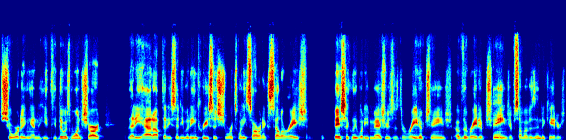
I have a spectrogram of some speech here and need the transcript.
shorting. And he there was one chart that he had up that he said he would increase his shorts when he saw an acceleration. Basically, what he measures is the rate of change of the rate of change of some of his indicators.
